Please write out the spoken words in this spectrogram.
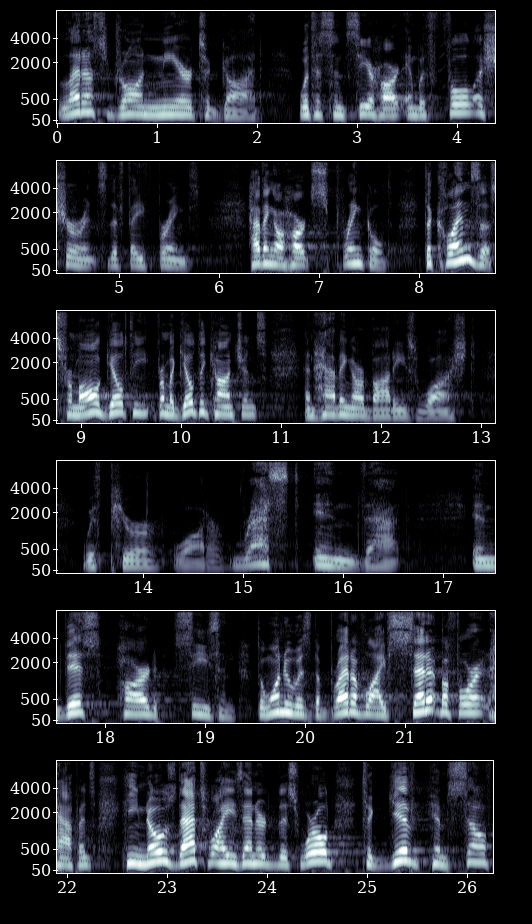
let us draw near to God with a sincere heart and with full assurance that faith brings, having our hearts sprinkled to cleanse us from all guilty from a guilty conscience and having our bodies washed with pure water. Rest in that. In this hard season, the one who is the bread of life said it before it happens. He knows that's why he's entered this world to give himself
